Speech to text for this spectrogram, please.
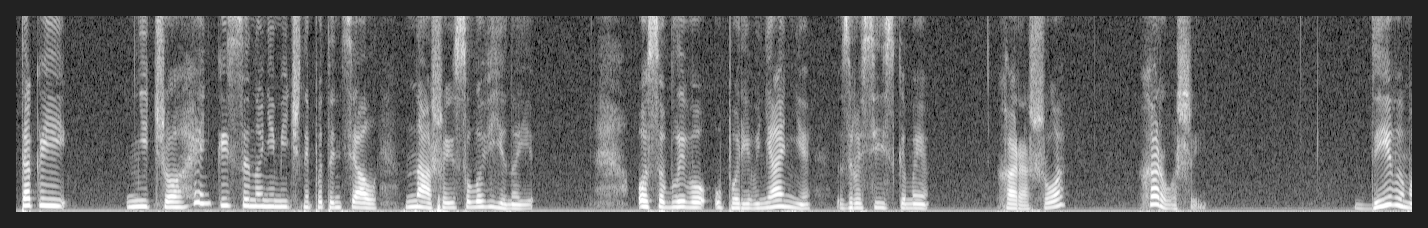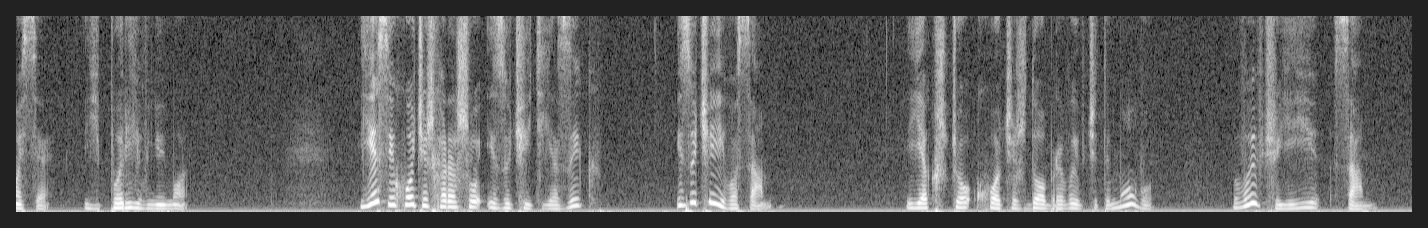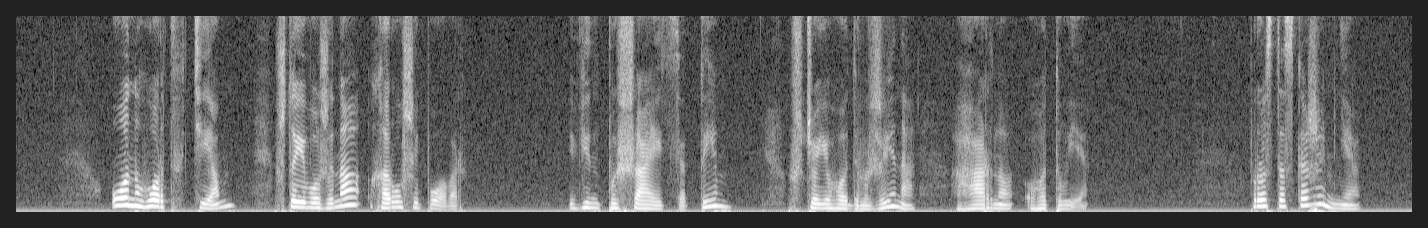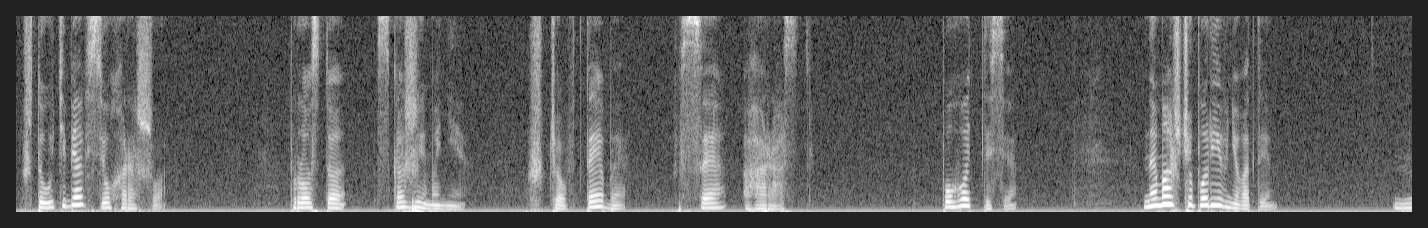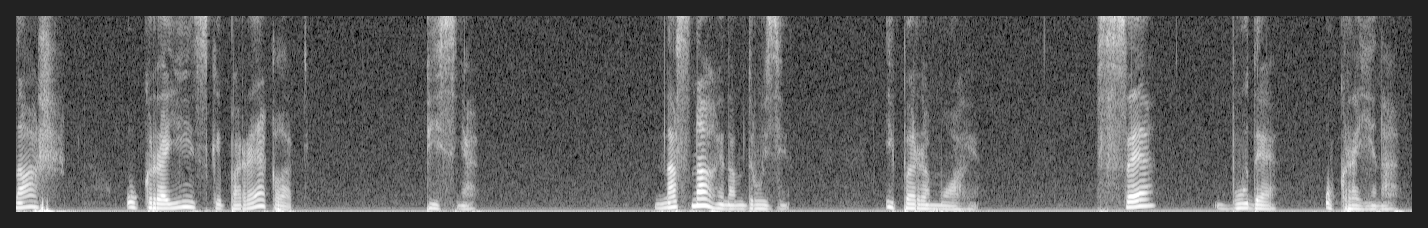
такий нічогенький синонімічний потенціал нашої солов'їної, особливо у порівнянні з російськими хорошо, хороший. Дивимося й порівнюємо. Если хочешь хорошо изучить язик, изучи його сам. Якщо хочеш добре вивчити мову, вивчи її сам. Он горд тем, що його жена хороший повар. Він пишається тим, що його дружина гарно готує. Просто скажи мені, що у тебе все хорошо. Просто скажи мені, що в тебе все гаразд. Погодьтеся, нема що порівнювати. Наш український переклад пісня. Наснаги нам, друзі, і перемоги. Все буде Україна!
